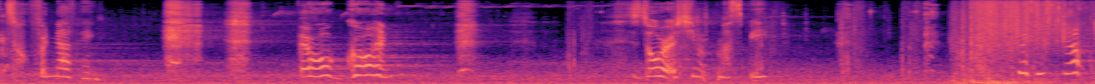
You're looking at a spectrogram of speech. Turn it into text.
It's all for nothing. They're all gone. Zora, she must be. Please, no.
